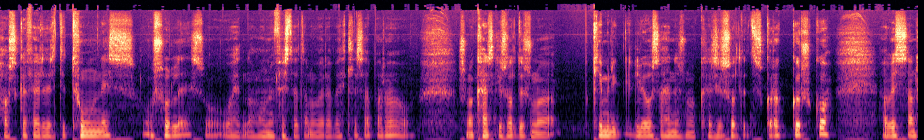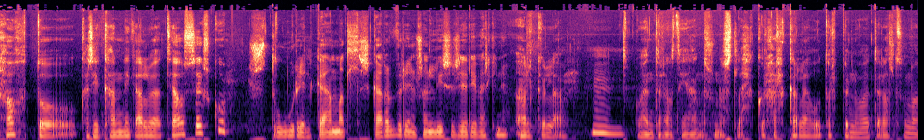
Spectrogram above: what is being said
páskaferðir til Túnis og svoleiðis og, og hérna hún finnst þetta að vera veitlisa bara og svona kannski svolítið svona kemur í ljósa henni svona kannski svolítið skröggur sko á vissan hátt og kannski kann ekki alveg að tjá sig sko. Stúrin, gamall skarfur eins og hann lýsir sér í verkinu. Algjörlega. Hmm. og endur á því hann svona slekkur harkarlega útvarpinu og þetta er allt svona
